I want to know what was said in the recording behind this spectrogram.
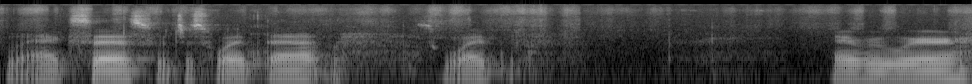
some excess. We'll just wipe that. Just wipe everywhere.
